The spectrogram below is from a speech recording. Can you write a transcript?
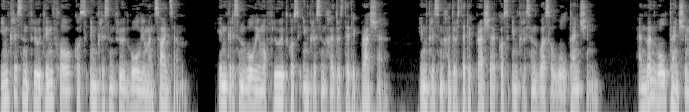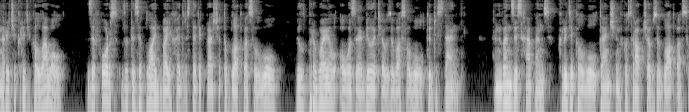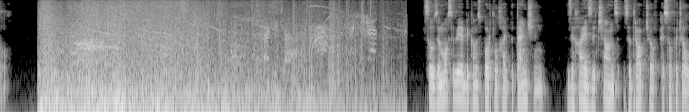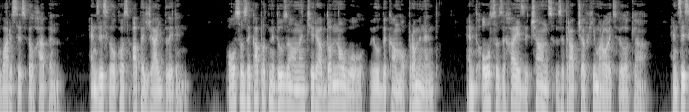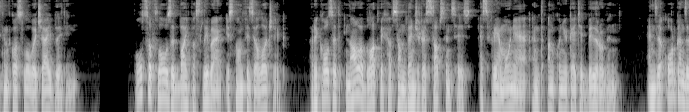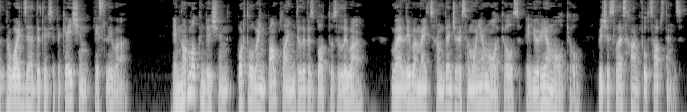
Increase in fluid inflow cause increase in fluid volume inside them. Increase in volume of fluid cause increase in hydrostatic pressure. Increase in hydrostatic pressure cause increase in vessel wall tension and when wall tension reach a critical level, the force that is applied by hydrostatic pressure to blood vessel wall will prevail over the ability of the vessel wall to distend. And when this happens, critical wall tension causes rupture of the blood vessel. So the more severe becomes portal hypertension, the higher the chance that rupture of esophageal varices will happen, and this will cause upper GI bleeding. Also, the caput medusa on anterior abdominal wall will become more prominent, and also the higher the chance that rupture of hemorrhoids will occur, and this can cause lower GI bleeding. Also, flow that bypass liver is non-physiologic. Recall that in our blood we have some dangerous substances as free ammonia and unconjugated bilirubin, and the organ that provides their detoxification is liver. In normal condition, portal vein pump line delivers blood to the liver, where liver makes from dangerous ammonia molecules a urea molecule, which is less harmful substance.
